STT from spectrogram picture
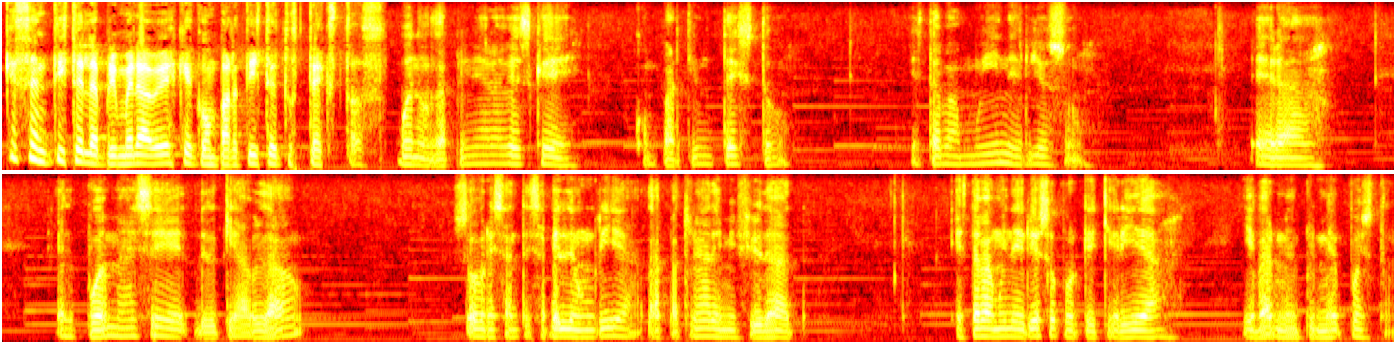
¿Qué sentiste la primera vez que compartiste tus textos? Bueno, la primera vez que compartí un texto estaba muy nervioso. Era el poema ese del que he hablado sobre Santa Isabel de Hungría, la patrona de mi ciudad. Estaba muy nervioso porque quería llevarme el primer puesto.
